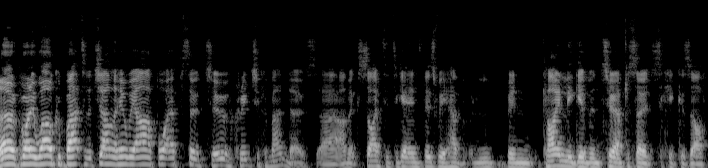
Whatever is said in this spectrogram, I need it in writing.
Hello, everybody. Welcome back to the channel. Here we are for episode two of Creature Commandos. Uh, I'm excited to get into this. We have been kindly given two episodes to kick us off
